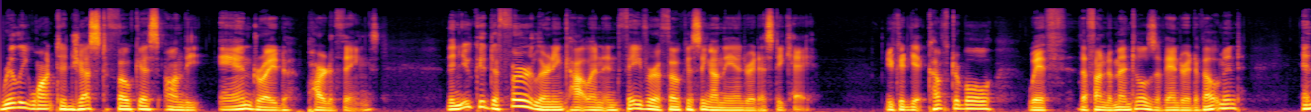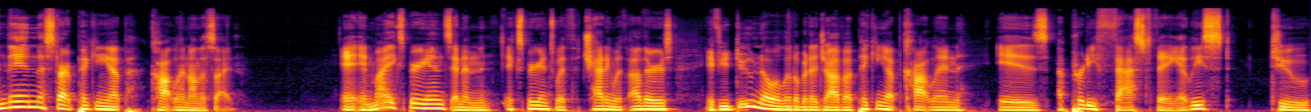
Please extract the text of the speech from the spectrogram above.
really want to just focus on the Android part of things, then you could defer learning Kotlin in favor of focusing on the Android SDK. You could get comfortable with the fundamentals of Android development and then start picking up Kotlin on the side. In my experience and in experience with chatting with others, if you do know a little bit of Java, picking up Kotlin is a pretty fast thing, at least to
